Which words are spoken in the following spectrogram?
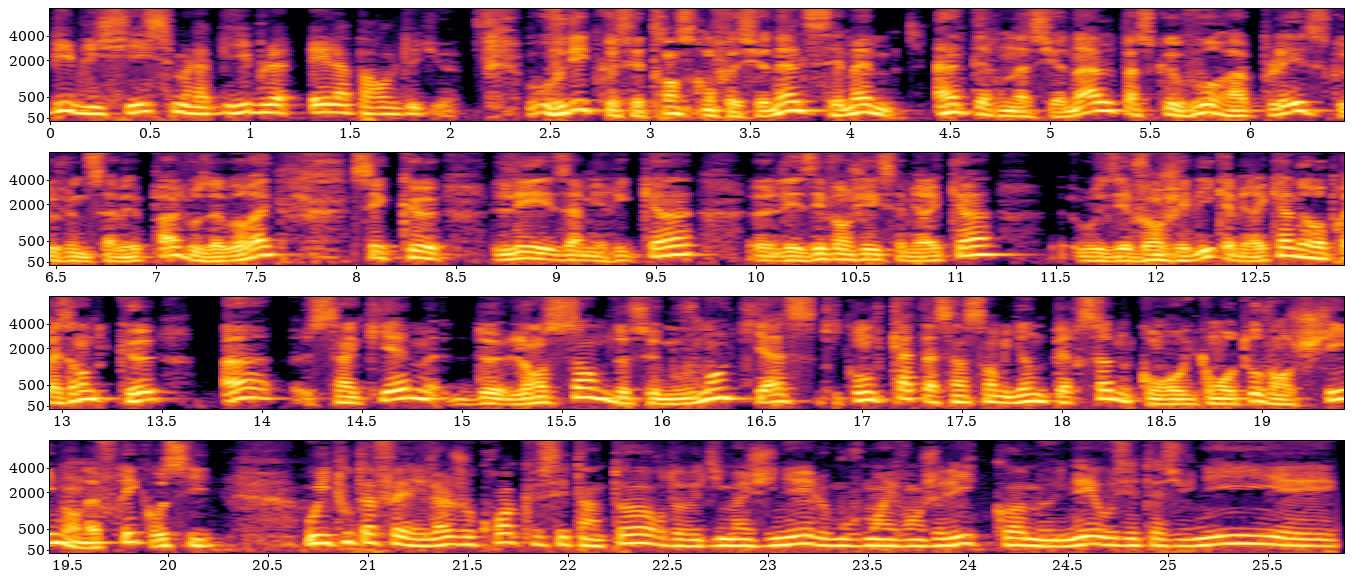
biblicisme, la Bible et la parole de Dieu. Vous dites que c'est transconfessionnel, c'est même international, parce que vous rappelez, ce que je ne savais pas, je vous avouerai, c'est que les Américains, euh, les évangélistes américains, les évangéliques américains ne représentent que un cinquième de l'ensemble de ce mouvement qui, a, qui compte 4 à 500 millions de personnes qu'on retrouve en Chine, en Afrique aussi. Oui, tout à fait. Et là, je crois que c'est un tort d'imaginer le mouvement évangélique comme né aux États-Unis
